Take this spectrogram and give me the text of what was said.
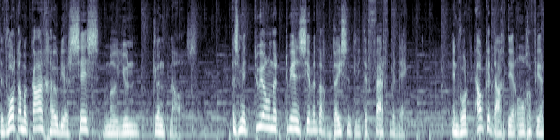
Dit word aan mekaar gehou deur 6 miljoen klinknaels. Is met 272000 liter verf bedek en word elke dag deur ongeveer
